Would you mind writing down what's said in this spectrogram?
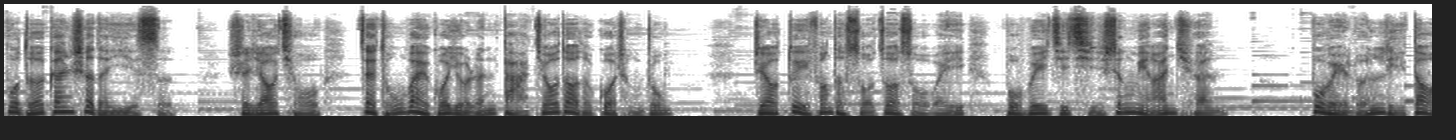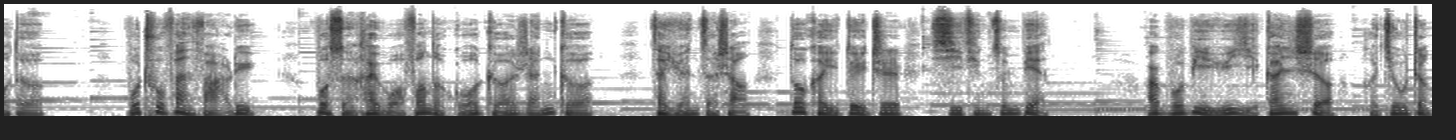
不得干涉的意思。是要求在同外国友人打交道的过程中，只要对方的所作所为不危及其生命安全，不违伦理道德，不触犯法律，不损害我方的国格人格，在原则上都可以对之悉听尊便，而不必予以干涉和纠正。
